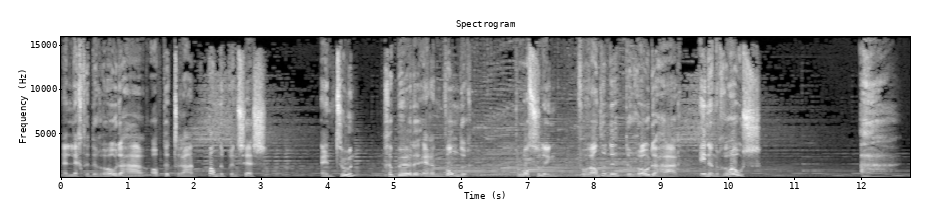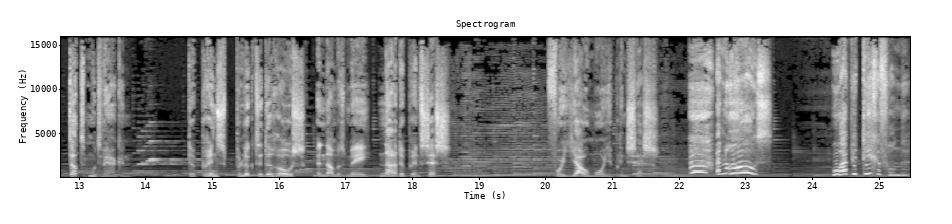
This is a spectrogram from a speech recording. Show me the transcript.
en legde de rode haar op de traan van de prinses. En toen gebeurde er een wonder. Plotseling veranderde de rode haar in een roos. Ah, dat moet werken. De prins plukte de roos en nam het mee naar de prinses. Voor jou, mooie prinses. Een roos! Hoe heb je die gevonden?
